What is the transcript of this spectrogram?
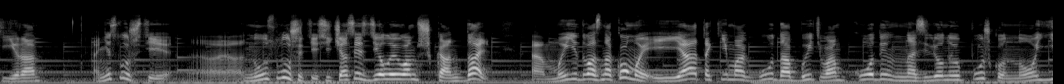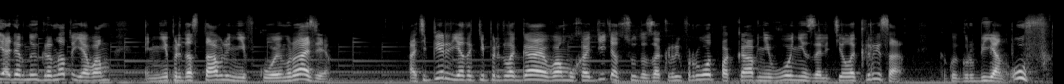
Кира. А не слушайте. А, ну, слушайте, сейчас я сделаю вам шкандаль. А, мы едва знакомы, и я таки могу добыть вам коды на зеленую пушку, но ядерную гранату я вам не предоставлю ни в коем разе. А теперь я таки предлагаю вам уходить отсюда, закрыв рот, пока в него не залетела крыса. Какой грубиян. Уф!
